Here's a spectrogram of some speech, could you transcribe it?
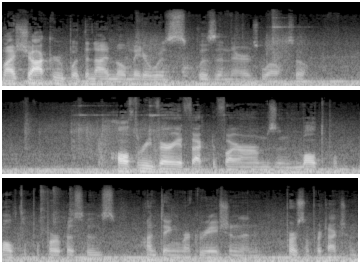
My shot group with the 9mm was, was in there as well. So all three very effective firearms and multiple, multiple purposes, hunting, recreation, and personal protection.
